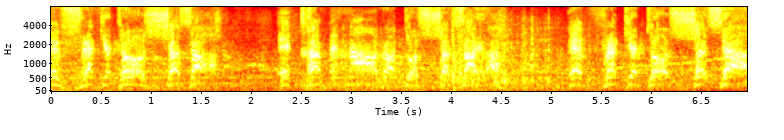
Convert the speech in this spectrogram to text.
Efreketo Shaza, Ekamenara do Shazaya, Efreketo Shaza,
